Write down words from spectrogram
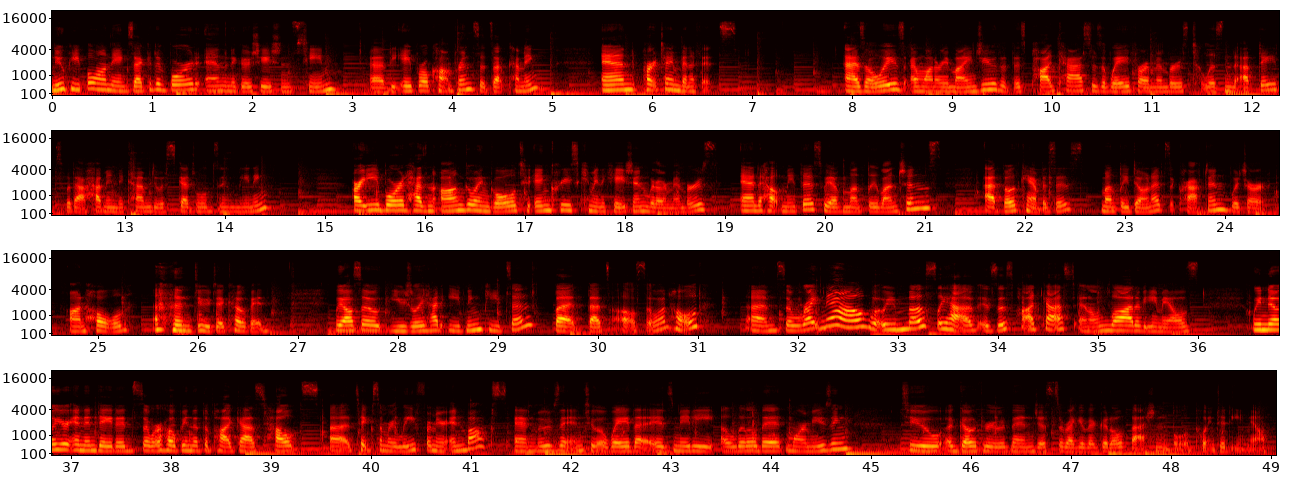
new people on the Executive Board and the negotiations team, uh, the April conference that's upcoming, and part time benefits. As always, I want to remind you that this podcast is a way for our members to listen to updates without having to come to a scheduled Zoom meeting. Our e board has an ongoing goal to increase communication with our members, and to help meet this, we have monthly luncheons at both campuses, monthly donuts at Crafton, which are on hold due to COVID. We also usually had evening pizzas, but that's also on hold. Um, so, right now, what we mostly have is this podcast and a lot of emails. We know you're inundated, so we're hoping that the podcast helps uh, take some relief from your inbox and moves it into a way that is maybe a little bit more amusing to uh, go through than just a regular good old fashioned bullet pointed email.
